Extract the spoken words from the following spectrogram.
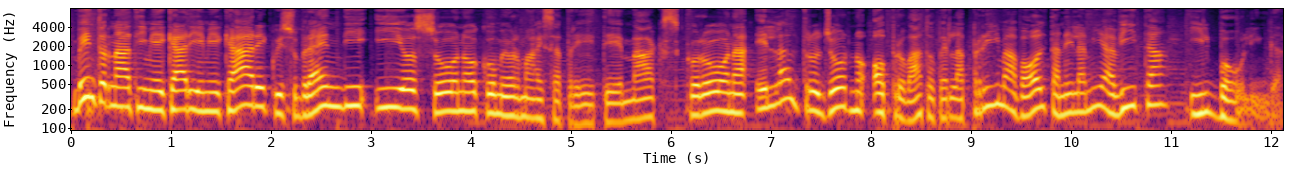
Bentornati miei cari e miei care, qui su Brandy, io sono come ormai saprete Max Corona e l'altro giorno ho provato per la prima volta nella mia vita il bowling.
